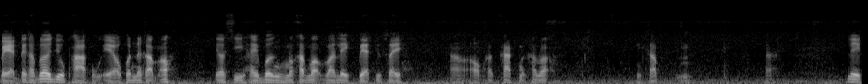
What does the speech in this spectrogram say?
แปดนะครับแล้วอยู่ผ่าผูกแอวเพิ่นนะครับเอาเดี๋ยวสีให้เบิ้งนะครับว่าว่าเลขแปดอยู่ใส่เอาเอาคักๆนะครับว่านี่ครับเลข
